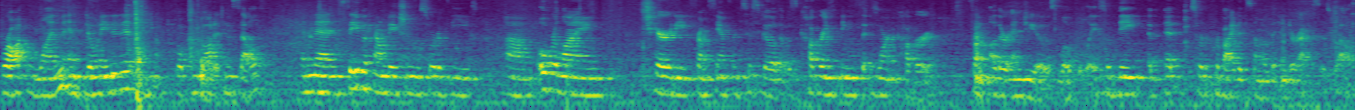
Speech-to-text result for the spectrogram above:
brought one and donated it. He, he bought it himself, and then Seva Foundation was sort of the um, overlying charity from San Francisco that was covering things that weren't covered from other NGOs locally. So they uh, uh, sort of provided some of the indirects as well.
